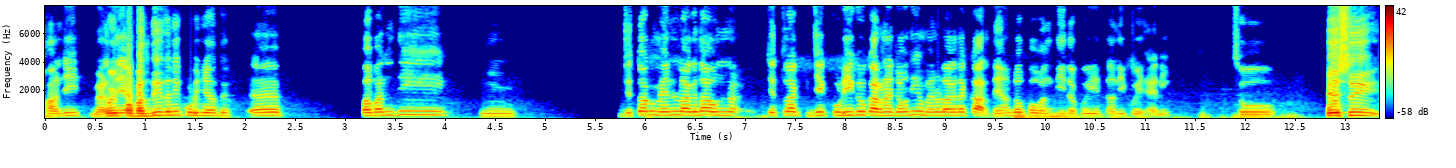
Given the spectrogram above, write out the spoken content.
ਹਾਂਜੀ ਕੋਈ ਮਿਲਦੇ ਆ। ਪਾਬੰਦੀ ਤਾਂ ਨਹੀਂ ਕੁੜੀਆਂ ਤੇ? ਪਾਬੰਦੀ ਜਿੱਥੋਂ ਤੱਕ ਮੈਨੂੰ ਲੱਗਦਾ ਜਿੱਥੋਂ ਤੱਕ ਜੇ ਕੁੜੀ ਕੋਈ ਕਰਨਾ ਚਾਹੁੰਦੀ ਹੈ ਮੈਨੂੰ ਲੱਗਦਾ ਘਰਦਿਆਂ ਵੱਲੋਂ ਪਾਬੰਦੀ ਤਾਂ ਕੋਈ ਇਦਾਂ ਦੀ ਕੋਈ ਹੈ ਨਹੀਂ। ਸੋ ਇਹ ਸੀ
